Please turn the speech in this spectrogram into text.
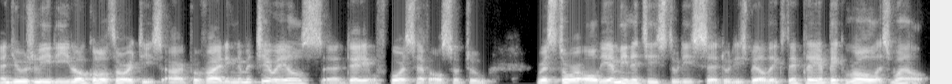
And usually the local authorities are providing the materials. Uh, they, of course, have also to restore all the amenities to these, to these buildings. They play a big role as well,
